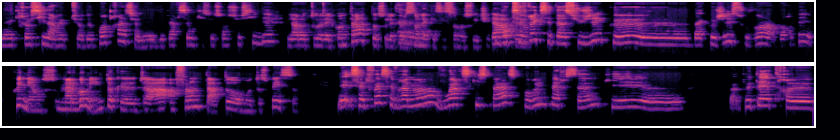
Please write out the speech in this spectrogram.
On a écrit aussi La rupture de contrat sur les, les personnes qui se sont suicidées. la rottura del contratto sulle persone che si sono Donc c'est vrai que c'est un sujet que, euh, bah, que j'ai souvent abordé. Quindi è un, un argomento che ho già affrontato molto spesso. Mais cette fois, c'est vraiment voir ce qui se passe pour une personne qui est euh, peut-être euh,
